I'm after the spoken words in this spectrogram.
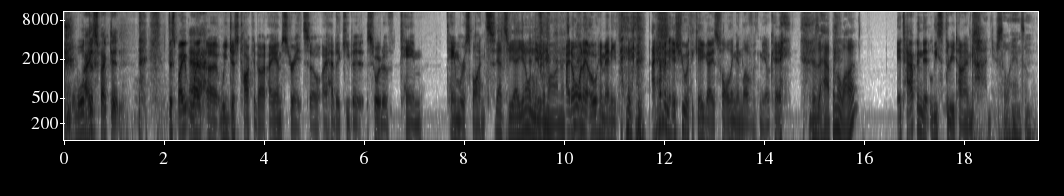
Well, I dis- expected. despite Yeah. what uh, we just talked about, I am straight, so I had to keep it sort of tame, tame response. That's yeah. You don't want to lead him on. That's I don't want to owe him anything. I have an issue with gay guys falling in love with me. Okay, Does it happen a lot? it's happened at least three times. God, you're so handsome.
